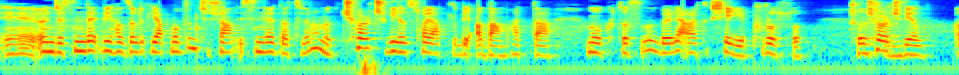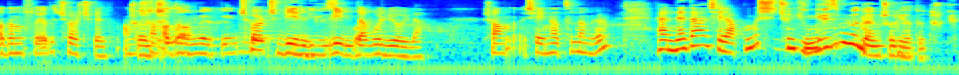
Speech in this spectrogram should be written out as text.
e, öncesinde bir hazırlık yapmadığım için şu an isimleri de hatırlamıyorum ama Churchill soyadlı bir adam hatta Mukutası'nın böyle artık şeyi prosu. Churchill. Churchill. Adamın soyadı Churchill. Ama Churchill adam Amerika'nın Churchill, İngiliz Will, var. W'yla. Şu an şeyini hatırlamıyorum. Yani neden şey yapmış? Çünkü İngiliz mi göndermiş oraya Atatürk?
